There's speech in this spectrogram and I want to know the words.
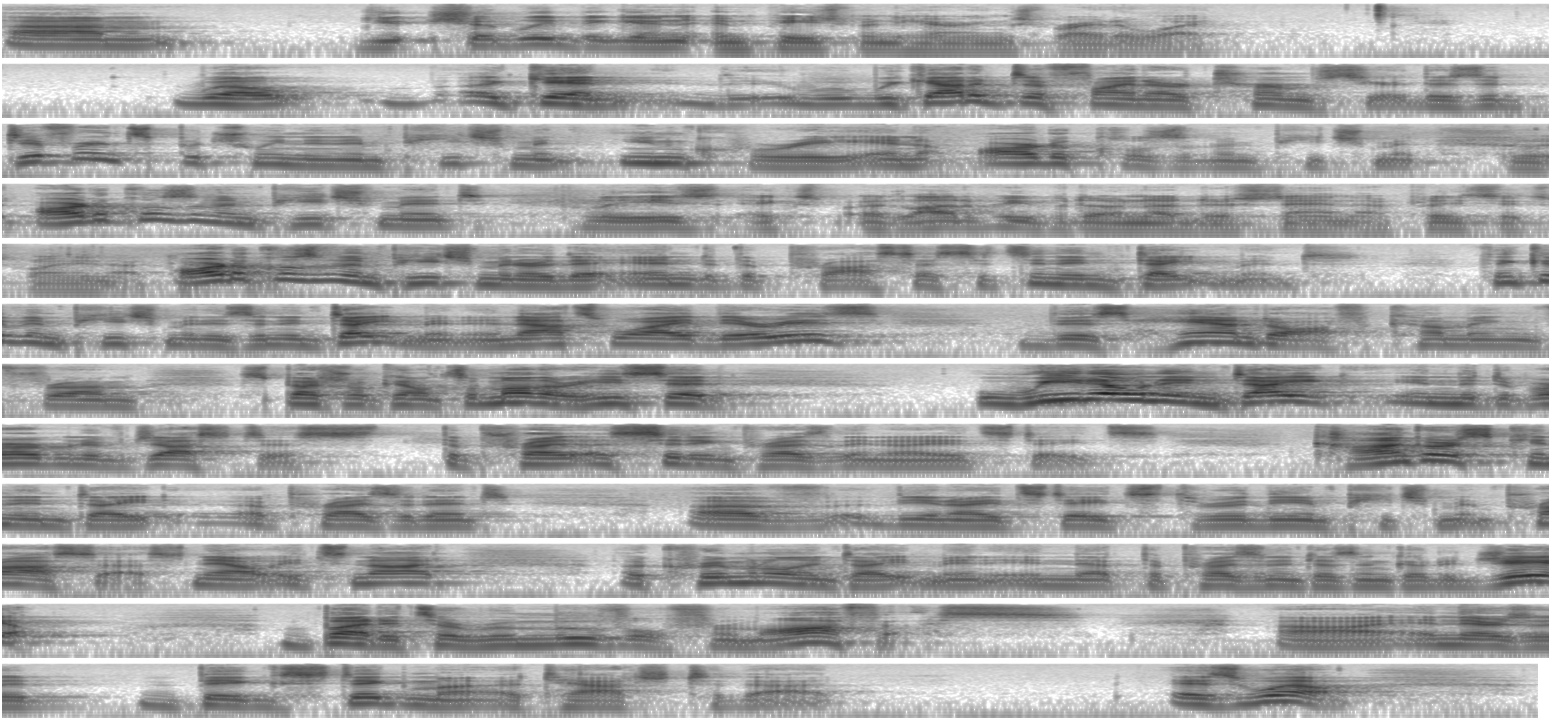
Um, you, should we begin impeachment hearings right away? Well, again, we got to define our terms here. There's a difference between an impeachment inquiry and articles of impeachment. Good. Articles of impeachment. Please, a lot of people don't understand that. Please explain that. Articles of impeachment are the end of the process. It's an indictment. Think of impeachment as an indictment, and that's why there is this handoff coming from Special Counsel Mueller. He said, "We don't indict in the Department of Justice the pre- sitting president of the United States. Congress can indict a president." Of the United States through the impeachment process. Now, it's not a criminal indictment in that the president doesn't go to jail, but it's a removal from office. Uh, and there's a big stigma attached to that as well.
